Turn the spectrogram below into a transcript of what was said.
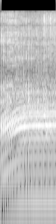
Ah!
